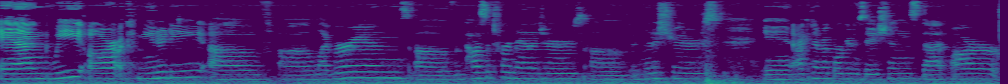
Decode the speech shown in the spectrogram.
and we are a community of uh, librarians, of repository managers, of administrators in academic organizations that are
